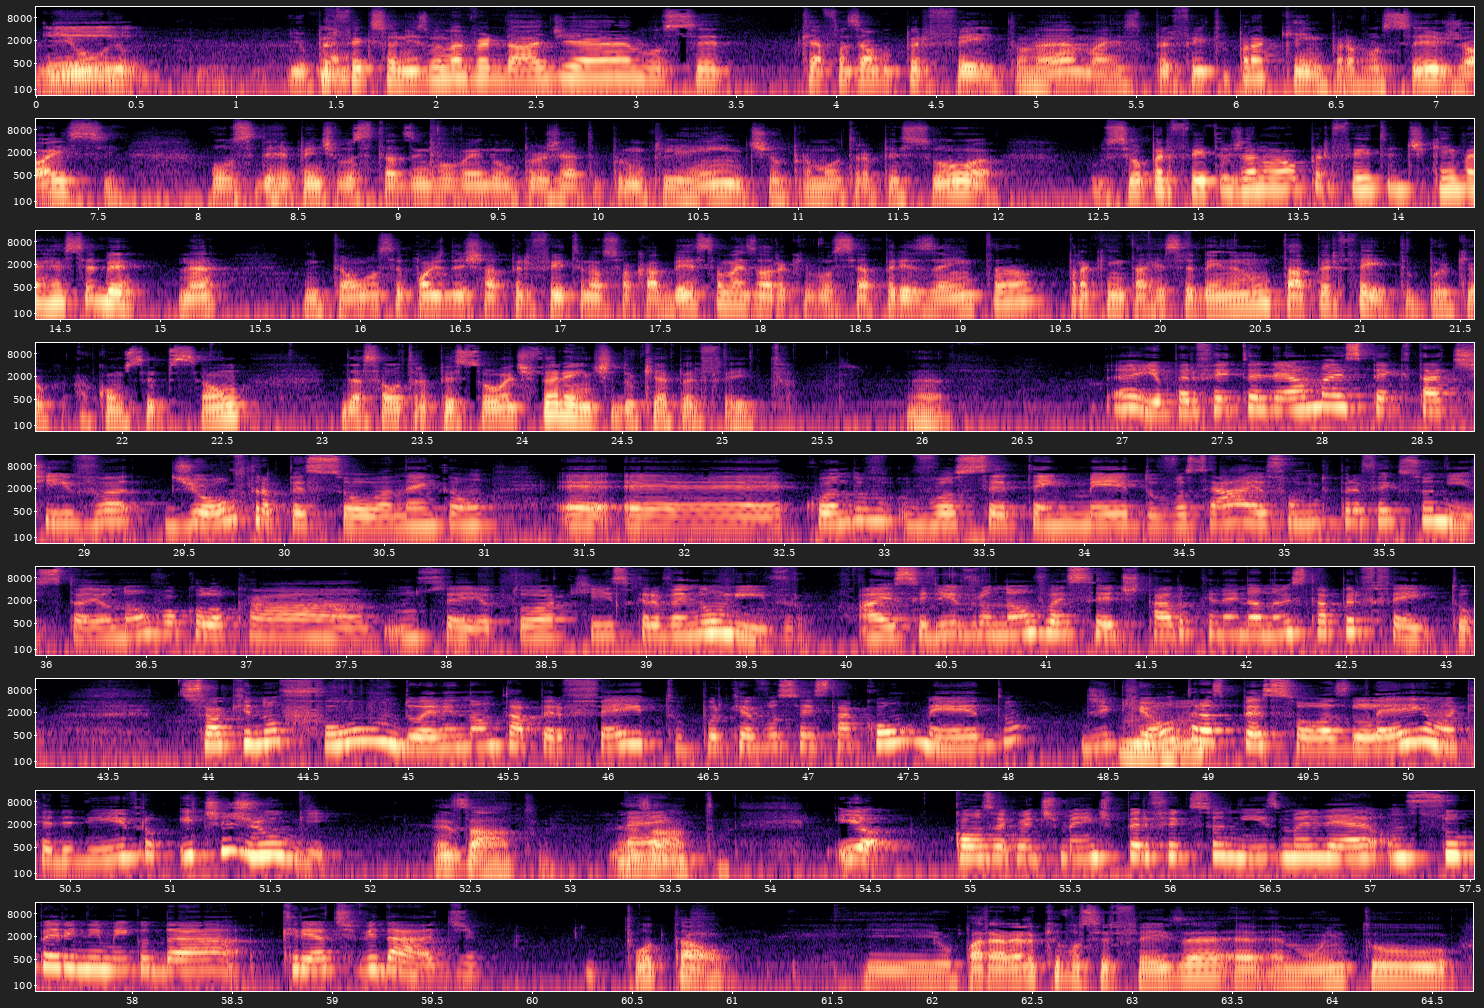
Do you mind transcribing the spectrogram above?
E, e o, e o perfeccionismo, na verdade, é você quer fazer algo perfeito, né? Mas perfeito para quem? Para você, Joyce? Ou se de repente você está desenvolvendo um projeto para um cliente ou para uma outra pessoa, o seu perfeito já não é o perfeito de quem vai receber, né? Então você pode deixar perfeito na sua cabeça, mas a hora que você apresenta para quem está recebendo não está perfeito, porque a concepção dessa outra pessoa é diferente do que é perfeito, né? É, e o perfeito ele é uma expectativa de outra pessoa, né? Então, é, é, quando você tem medo, você, ah, eu sou muito perfeccionista, eu não vou colocar, não sei, eu tô aqui escrevendo um livro. Ah, esse livro não vai ser editado porque ele ainda não está perfeito. Só que no fundo ele não está perfeito porque você está com medo de que uhum. outras pessoas leiam aquele livro e te julguem. Exato. Né? Exato. E consequentemente, perfeccionismo ele é um super inimigo da criatividade. Total. E o paralelo que você fez é, é, é muito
